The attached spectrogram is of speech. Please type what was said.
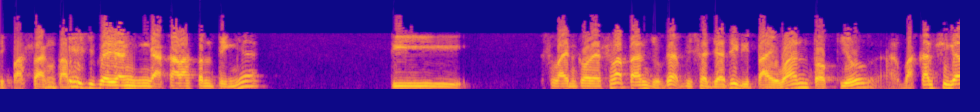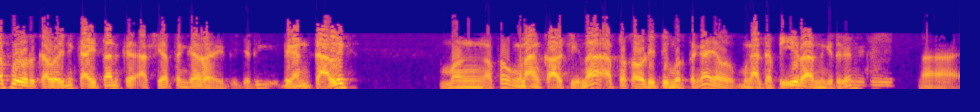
dipasang tapi juga yang nggak kalah pentingnya di selain Korea Selatan juga bisa jadi di Taiwan, Tokyo, nah, bahkan Singapura kalau ini kaitan ke Asia Tenggara itu. Jadi dengan dalih meng, apa, menangkal Cina atau kalau di Timur Tengah ya menghadapi Iran gitu kan. Nah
